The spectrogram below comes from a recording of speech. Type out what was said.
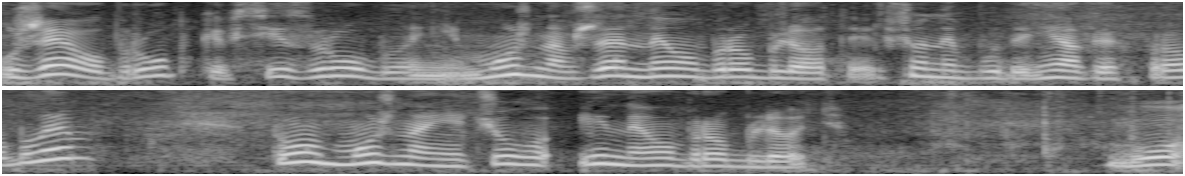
вже обробки всі зроблені. Можна вже не обробляти. Якщо не буде ніяких проблем, то можна нічого і не обробляти. Бо,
